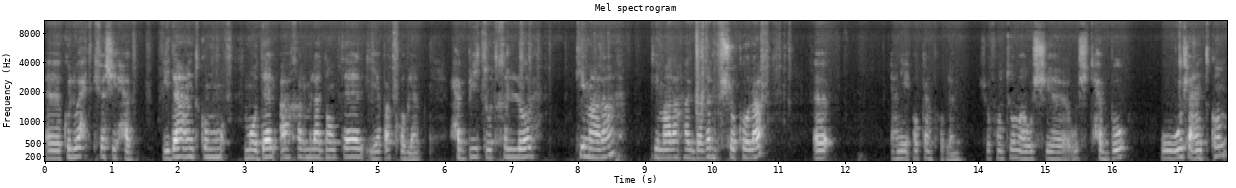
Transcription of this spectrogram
آه كل واحد كيفاش يحب. إذا عندكم موديل آخر من la dentelle y a pas problème. حبيتو تخلوه كيما راه. كيما راه هكذا غير بالشوكولا آه يعني aucun problème. شوفوا نتوما واش واش تحبوا واش عندكم.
